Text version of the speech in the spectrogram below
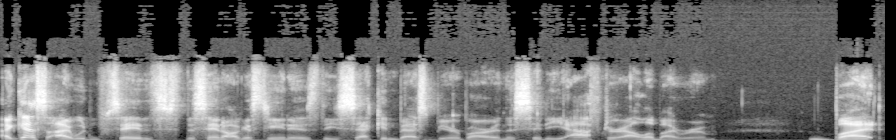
I guess, I would say this, the St. Augustine is the second best beer bar in the city after Alibi Room. But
